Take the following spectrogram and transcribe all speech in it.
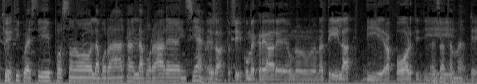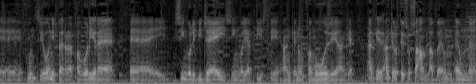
Sì. tutti questi possono lavora- eh, lavorare insieme. Esatto, sì, come creare un- una tela di rapporti, di eh, funzioni per favorire eh, i singoli DJ, i singoli artisti, anche non famosi, anche, anche- anche lo stesso SoundLab è un, è un-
